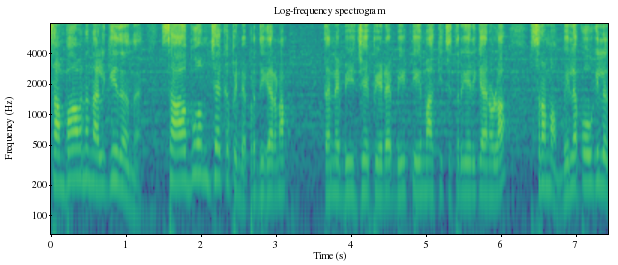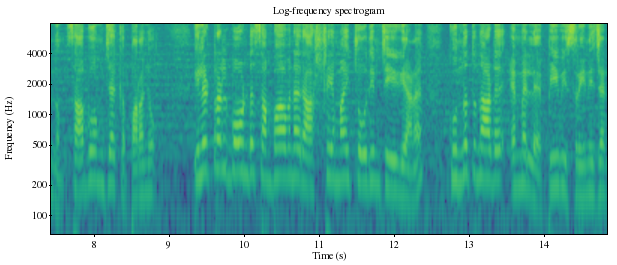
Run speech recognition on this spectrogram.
സംഭാവന നൽകിയതെന്ന് സാബു എം ജേക്കബിന്റെ പ്രതികരണം. തന്നെ ബി ജെ പിയുടെ ബി ടീമാക്കി ചിത്രീകരിക്കാനുള്ള ശ്രമം വില പോകില്ലെന്നും സാബു എം ജേക്കബ് പറഞ്ഞു. ഇലക്ട്രൽ ബോണ്ട് സംഭാവന രാഷ്ട്രീയമായി ചോദ്യം ചെയ്യുകയാണ് Kunnathunad M L A P V Sreenijan.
